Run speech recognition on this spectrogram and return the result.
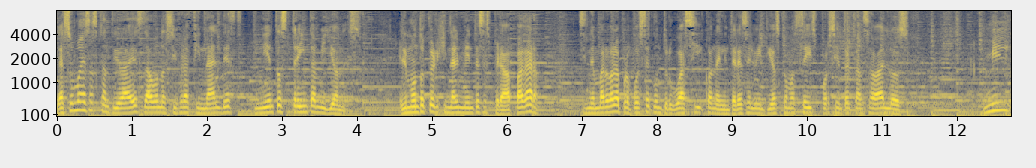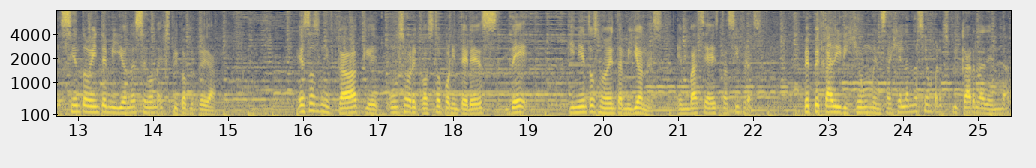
La suma de esas cantidades daba una cifra final de 530 millones, el monto que originalmente se esperaba pagar. Sin embargo, la propuesta de Conturguasi con el interés del 22,6% alcanzaba los 1.120 millones según explicó PPK. Esto significaba que un sobrecosto por interés de 590 millones en base a estas cifras. PPK dirigió un mensaje a la nación para explicar la adenda,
